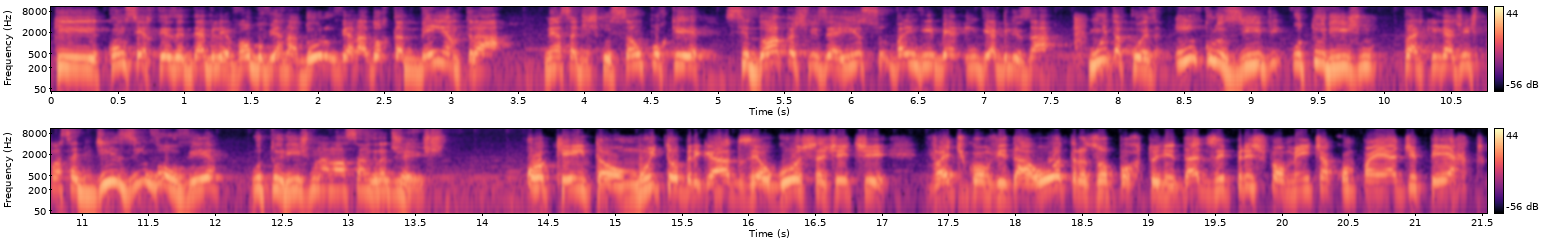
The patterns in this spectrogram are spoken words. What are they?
que com certeza ele deve levar o governador, o governador também entrar nessa discussão, porque se Docas fizer isso, vai inviabilizar muita coisa, inclusive o turismo, para que a gente possa desenvolver o turismo na nossa Angra dos Reis. Ok, então, muito obrigado, Zé Augusto. A gente vai te convidar a outras oportunidades e principalmente acompanhar de perto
